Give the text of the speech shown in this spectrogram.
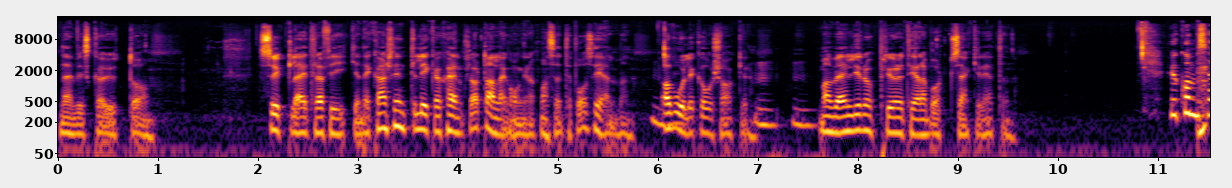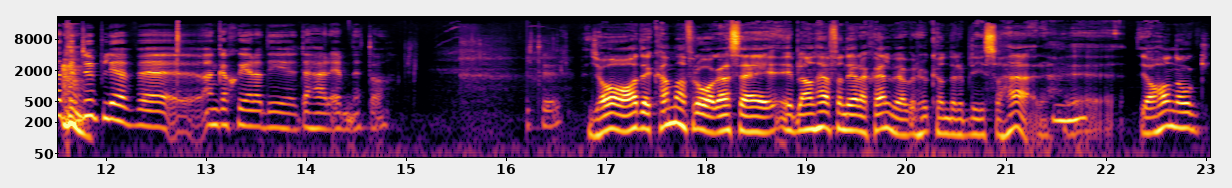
När vi ska ut och cykla i trafiken. Det är kanske inte är lika självklart alla gånger att man sätter på sig hjälmen. Mm. Av olika orsaker. Mm, mm. Man väljer att prioritera bort säkerheten. Hur kom det sig att du blev eh, engagerad i det här ämnet då? Kultur. Ja, det kan man fråga sig. Ibland har jag funderat själv över hur kunde det bli så här? Mm. Eh, jag har nog,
